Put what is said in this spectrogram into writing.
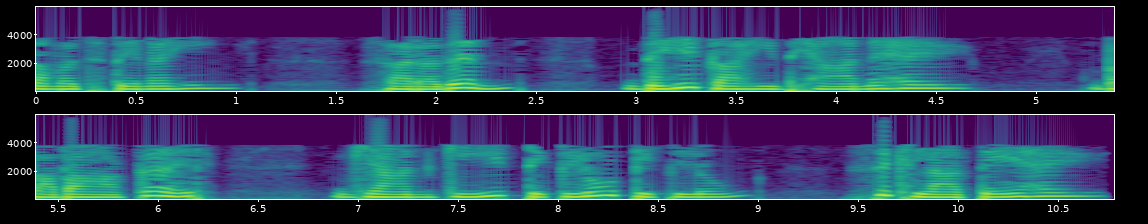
समझते नहीं। सारा दिन देह का ही ध्यान है। बाबा आकर ज्ञान की टिकलू टिकलू सिखलाते हैं।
